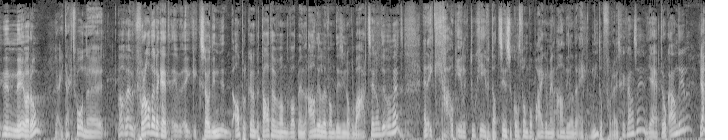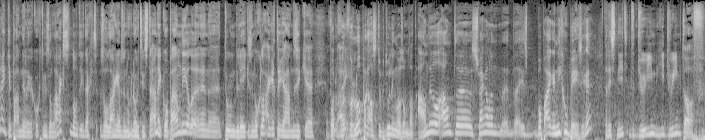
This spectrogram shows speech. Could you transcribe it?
nee, waarom? Ja, ik dacht gewoon... Uh, Wel, vooral duidelijkheid, ik, ik zou die amper kunnen betaald hebben van wat mijn aandelen van Disney nog waard zijn op dit moment. En ik ga ook eerlijk toegeven dat sinds de komst van Bob Iger mijn aandelen er eigenlijk niet op vooruit gegaan zijn. Jij hebt er ook aandelen? Ja, ik heb aandelen gekocht toen ze laag stonden. Want ik dacht, zo laag hebben ze nog nooit gestaan. Ik koop aandelen en uh, toen bleken ze nog lager te gaan. Dus ik... Uh, voor, voor, voorlopig, als het de bedoeling was om dat aandeel aan te zwengelen, is Bob Iger niet goed bezig, hè? Dat is niet de dream he dreamed of.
